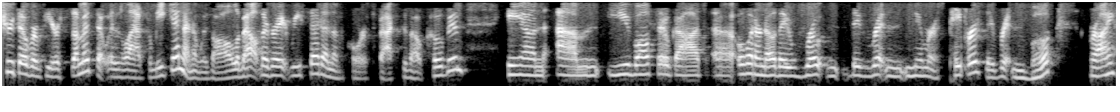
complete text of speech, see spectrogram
Truth Over Fear Summit that was last weekend, and it was all about the Great Reset and, of course, facts about COVID. And um, you've also got, uh, oh, I don't know, they wrote, they've written numerous papers, they've written books, right?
